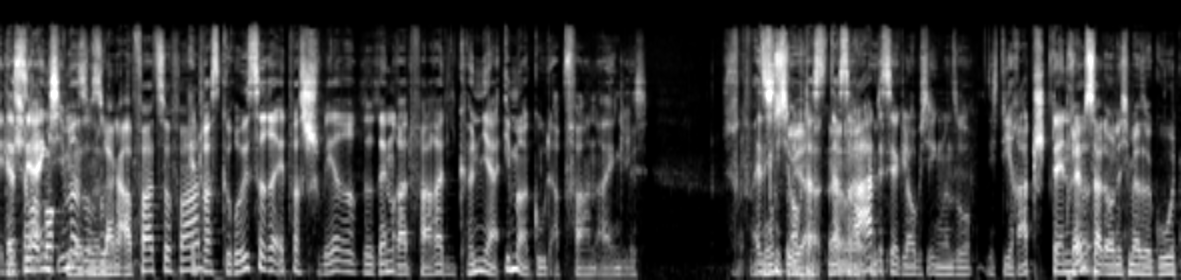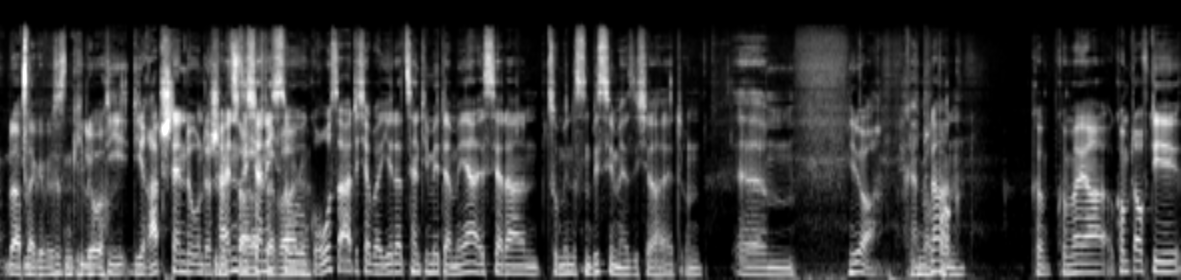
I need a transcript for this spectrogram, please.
Ja. Das ist ja eigentlich immer so, so lange Abfahrt zu fahren. etwas größere, etwas schwerere Rennradfahrer, die können ja immer gut abfahren eigentlich. Weiß ich nicht, auch ja, das, ne? das Rad ist ja, glaube ich, irgendwann so. Die Radstände, Bremst halt auch nicht mehr so gut ab einer gewissen Kilo. die, die Radstände unterscheiden sich ja nicht so großartig, aber jeder Zentimeter mehr ist ja dann zumindest ein bisschen mehr Sicherheit. Und ähm, ja, kein Plan. Können, können wir ja, kommt auf die,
